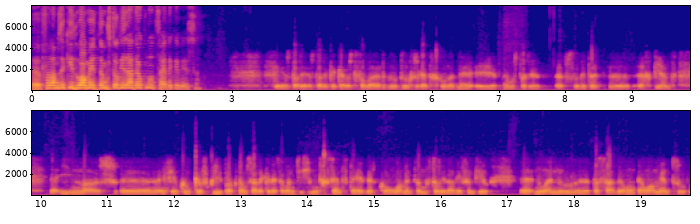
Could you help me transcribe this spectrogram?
eh, falámos aqui do aumento da mortalidade, é o que não te sai da cabeça. Sim, a história, a história que acabas de falar do, do resgate de Rulan é, é, é, uma história absolutamente uh, arrepiante. Uh, e nós, uh, enfim, o que eu escolhi para o que não me sai da cabeça é uma notícia muito recente, tem a ver com o aumento da mortalidade infantil no ano passado. É um, é um aumento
